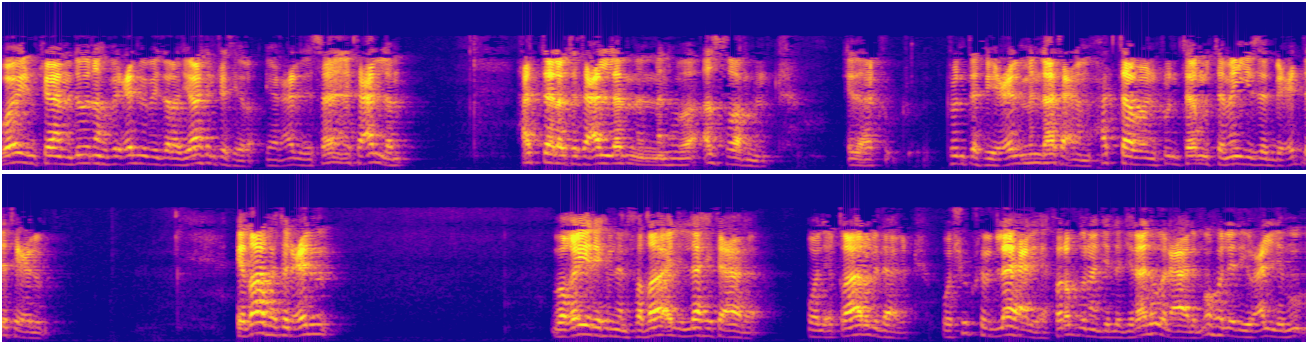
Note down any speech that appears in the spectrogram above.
وإن كان دونه في العلم بدرجات كثيرة. يعني على الإنسان يتعلم حتى لو تتعلم ممن هو أصغر منك. إذا كنت في علم لا تعلم حتى وإن كنت متميزا بعدة علم إضافة العلم وغيره من الفضائل لله تعالى والإقرار بذلك وشكر الله عليها. فربنا جل جلاله هو العالم وهو الذي يعلم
